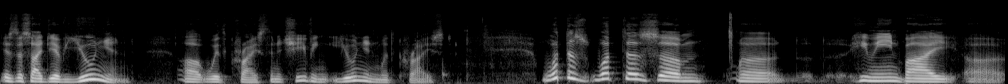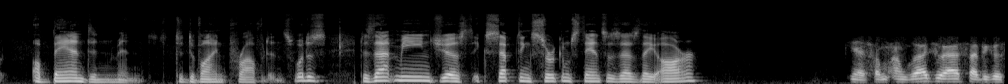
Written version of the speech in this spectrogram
is this idea of union uh, with Christ and achieving union with Christ. What does what does um, uh, he mean by uh, abandonment to divine providence? What does does that mean? Just accepting circumstances as they are? Yes, I'm, I'm glad you asked that because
